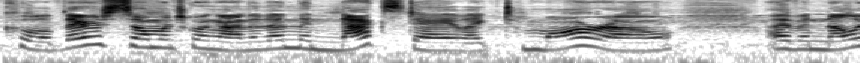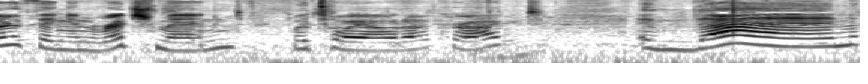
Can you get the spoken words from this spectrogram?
cool. There's so much going on. And then the next day, like tomorrow, I have another thing in Richmond with Toyota, correct? And then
